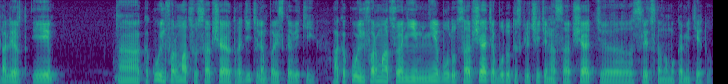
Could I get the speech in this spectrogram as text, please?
Алерт и а, какую информацию сообщают родителям поисковики, а какую информацию они им не будут сообщать, а будут исключительно сообщать э, Следственному комитету?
